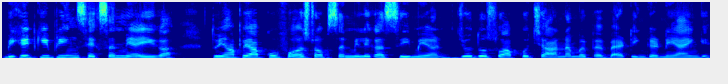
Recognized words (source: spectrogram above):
विकेट कीपिंग सेक्शन में आइएगा तो यहाँ पे आपको फ़र्स्ट ऑप्शन मिलेगा सी मेयन जो दोस्तों आपको चार नंबर पे बैटिंग करने आएँगे।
